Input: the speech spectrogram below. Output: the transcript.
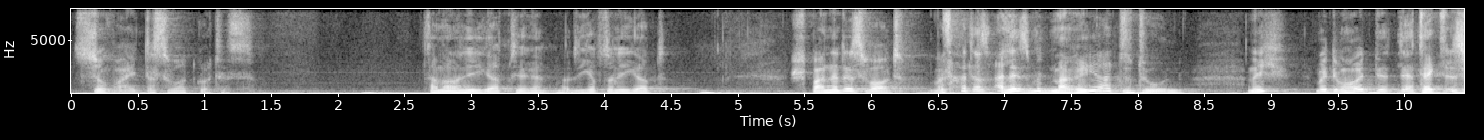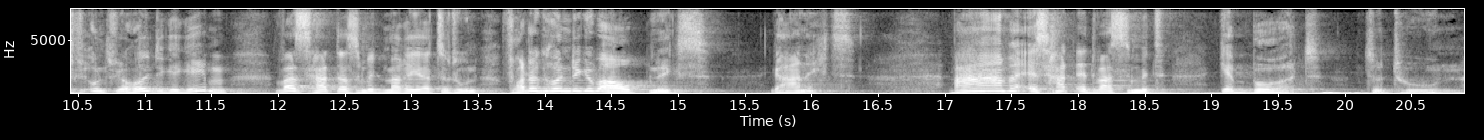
Soweit das Wort Gottes. Das haben wir noch nie gehabt hier, gell? Also ich habe es noch nie gehabt. Spannendes Wort. Was hat das alles mit Maria zu tun? Nicht? Mit dem heute, der Text ist uns für heute gegeben. Was hat das mit Maria zu tun? Vordergründig überhaupt nichts. Gar nichts. Aber es hat etwas mit Geburt zu tun.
